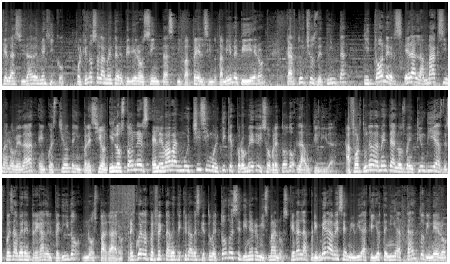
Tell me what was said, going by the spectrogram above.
que la Ciudad de México, porque no solamente me pidieron cintas y papel, sino también me pidieron cartuchos de tinta y toners era la máxima novedad en cuestión de impresión y los toners elevaban muchísimo el ticket promedio y sobre todo la utilidad. Afortunadamente a los 21 días después de haber entregado el pedido nos pagaron. Recuerdo perfectamente que una vez que tuve todo ese dinero en mis manos, que era la primera vez en mi vida que yo tenía tanto dinero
